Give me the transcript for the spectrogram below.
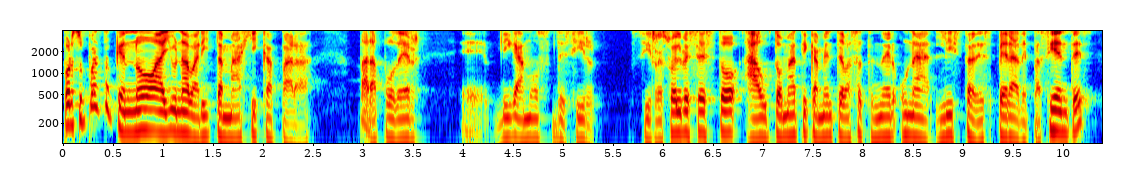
Por supuesto que no hay una varita mágica para, para poder, eh, digamos, decir, si resuelves esto, automáticamente vas a tener una lista de espera de pacientes,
